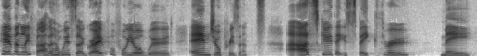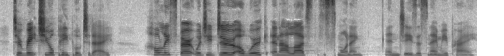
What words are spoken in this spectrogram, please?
Heavenly Father, we're so grateful for your word and your presence. I ask you that you speak through me to reach your people today. Holy Spirit, would you do a work in our lives this morning? In Jesus' name we pray.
